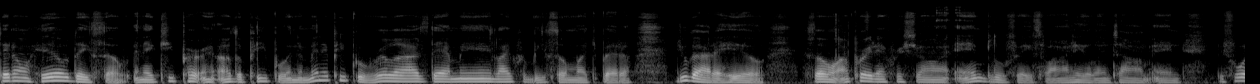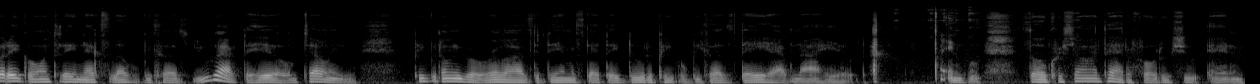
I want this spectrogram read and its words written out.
they don't heal themselves and they keep hurting other people. And the minute people realize that, man, life would be so much better. You gotta heal. So I pray that Chrisean and Blueface find healing time and before they go into their next level because you have to heal. I'm telling you. People don't even realize the damage that they do to people because they have not healed. So Chrisean had a photo shoot, and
